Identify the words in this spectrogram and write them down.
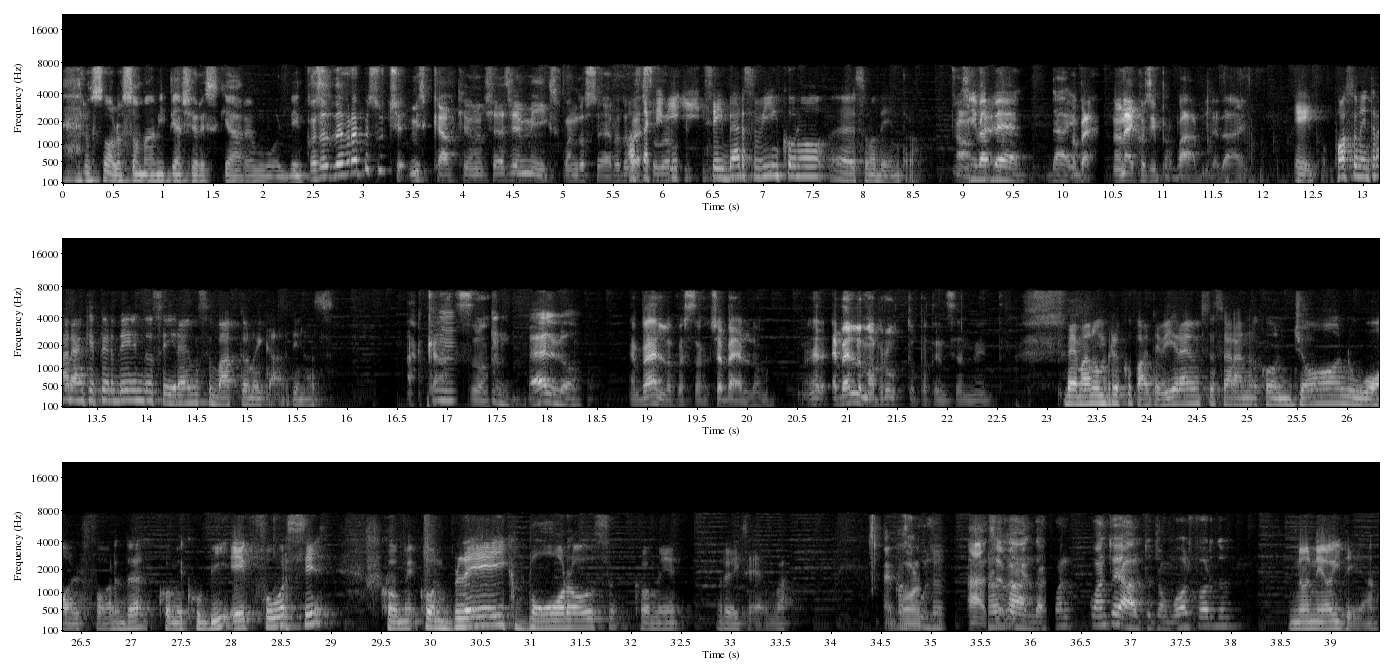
Eh, lo so, lo so, ma mi piace rischiare a Wolby. Cosa dovrebbe succedere? Mi scacchio, non c'è GMX quando serve. Dov'è Basta solo- che i- se i Bears vincono, eh, sono dentro. Ah, Sì, ok. vabbè, dai. Vabbè, non è così probabile, dai. E possono entrare anche perdendo se i Rams battono i Cardinals. A cazzo. Mm, bello. È bello questo, cioè bello. È, è bello ma brutto potenzialmente. Beh, ma non preoccupatevi, i Rams saranno con John Walford come QB e forse come- con Blake Boros come riserva. Eh, Ma scusa, Ah, una cioè, domanda. Quan- quanto è alto John Walford? Non ne ho idea.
